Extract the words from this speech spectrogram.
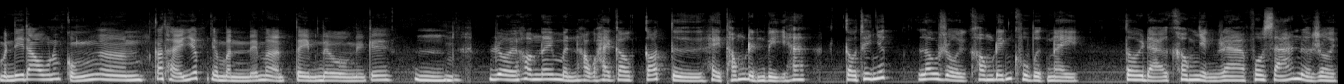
mình đi đâu nó cũng uh, có thể giúp cho mình để mà tìm đường này kia ừ. Ừ. rồi hôm nay mình học hai câu có từ hệ thống định vị ha câu thứ nhất lâu rồi không đến khu vực này tôi đã không nhận ra phố xá nữa rồi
